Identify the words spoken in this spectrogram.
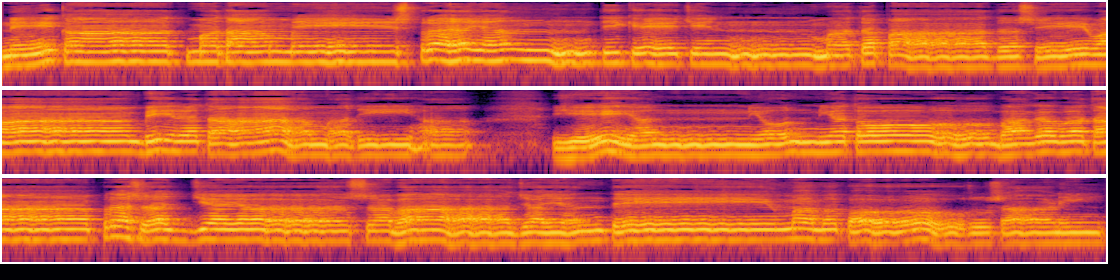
नेकात्मतां मे स्पृहयन्ति केचिन्मतपादसेवाभिरतामदीह ये अन्योन्यतो भगवता प्रसज्यय सभा जयन्ते मम पौरुषाणि।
